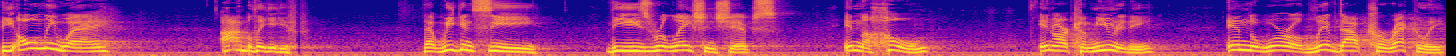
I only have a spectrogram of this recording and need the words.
the only way I believe that we can see these relationships in the home, in our community, in the world lived out correctly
